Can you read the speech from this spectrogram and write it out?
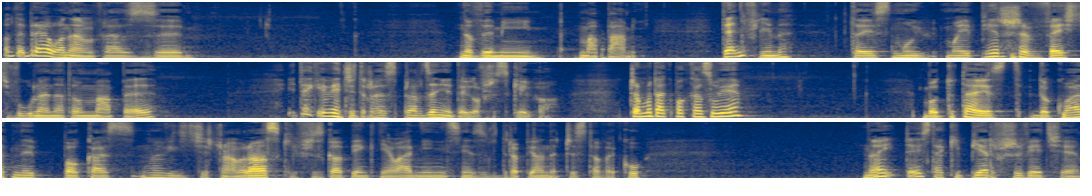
odebrało nam wraz z nowymi mapami. Ten film to jest mój, moje pierwsze wejście w ogóle na tą mapę i takie wiecie, trochę sprawdzenie tego wszystkiego. Czemu tak pokazuję? Bo tutaj jest dokładny pokaz, no widzicie, jeszcze mam roski, wszystko pięknie, ładnie, nic nie jest wdropione, czysto we kół. No i to jest taki pierwszy, wiecie,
